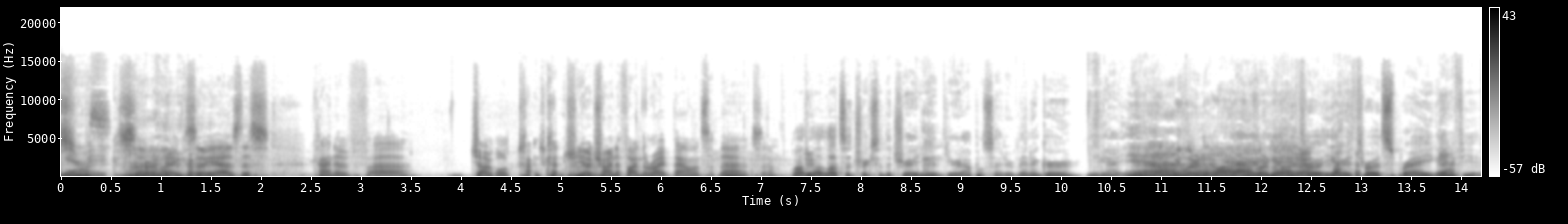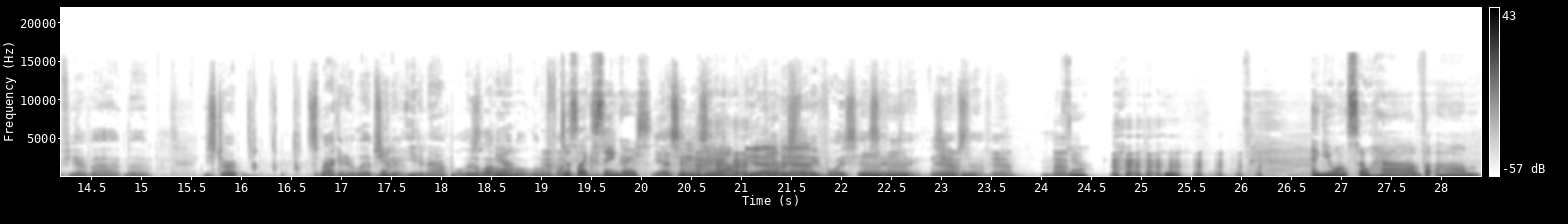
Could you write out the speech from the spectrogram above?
Yes. speak. So, Right. like, so yeah, is this kind of uh, juggle, you know, Uh-huh. trying to find the right balance of that. So, Lo- lots of tricks of the trade. You get your apple cider vinegar. You got your, yeah, we learned a lot. Yeah, we you, learned a got lot. your throat, you got your throat spray. You got Yeah. if you if you have uh, the you start smacking your lips. Yeah. You eat an apple. There's a lot of Yeah. little little Yeah. fun Just like things. singers. Yeah, same. Mhm. same. Yeah. Yeah, You ever yeah. studied voice? Yeah, same Mhm. thing. Yeah. Same stuff. Yeah. Mhm. Yeah. And you also have um,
